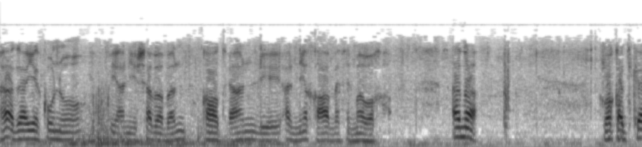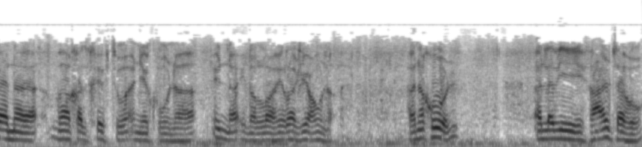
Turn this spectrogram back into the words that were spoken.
وهذا يكون يعني سببا قاطعا لأن يقع مثل ما وقع. أما وقد كان ما قد خفت أن يكون إنا إلى الله راجعون. فنقول الذي فعلته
